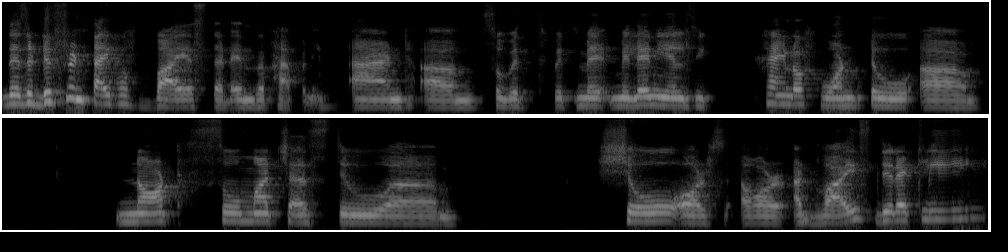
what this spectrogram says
there's a different type of bias that ends up happening. And um, so with with mi- millennials you kind of want to um, not so much as to um, show or or advise directly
